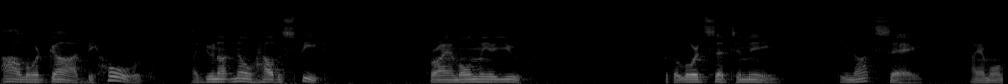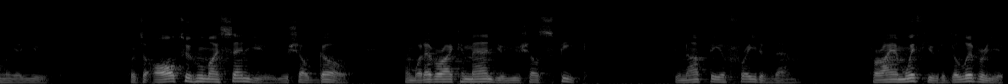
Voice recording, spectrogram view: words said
Ah, Lord God, behold, I do not know how to speak, for I am only a youth. But the Lord said to me, Do not say, I am only a youth for to all to whom I send you, you shall go, and whatever I command you, you shall speak. Do not be afraid of them, for I am with you to deliver you,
